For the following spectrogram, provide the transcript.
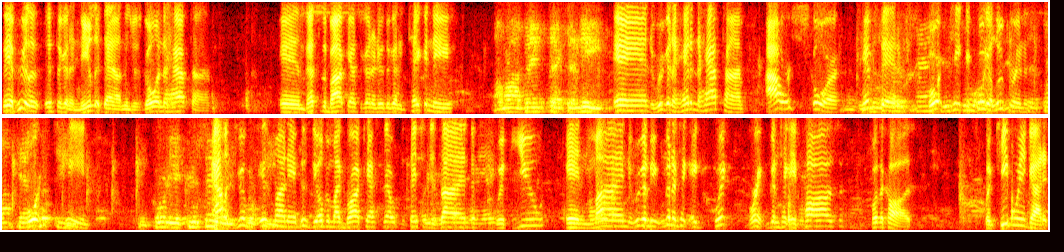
They appear as if they're going to kneel it down and just go into halftime. And that's what the Bobcats are going to do. They're going to take a knee. Amon Bates takes a knee. And we're going to head into halftime. Our score, Hempstead 14, Concordia Lutheran 14, Alex Goodwin is my name. This is the Open Mic Broadcast Network, the station designed with you in mind. We're gonna be we're gonna take a quick break. We're gonna take a pause for the cause. But keep where you got it.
